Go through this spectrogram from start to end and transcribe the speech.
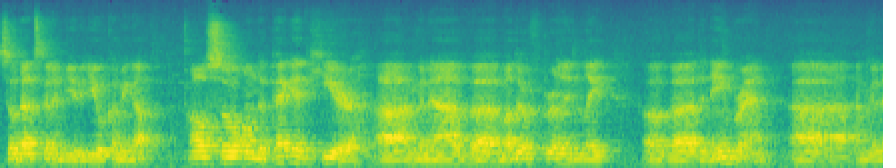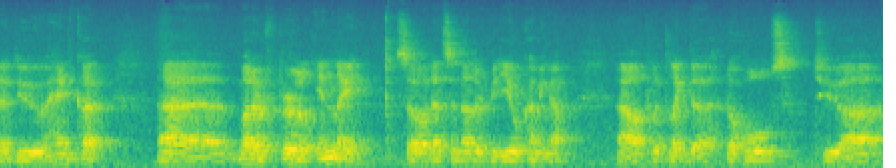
So that's gonna be a video coming up. Also on the peghead here, uh, I'm to have uh, mother of pearl inlay of uh, the name brand. Uh, I'm to do hand cut uh, mother of pearl inlay. So that's another video coming up. I'll put like the, the holes to uh,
